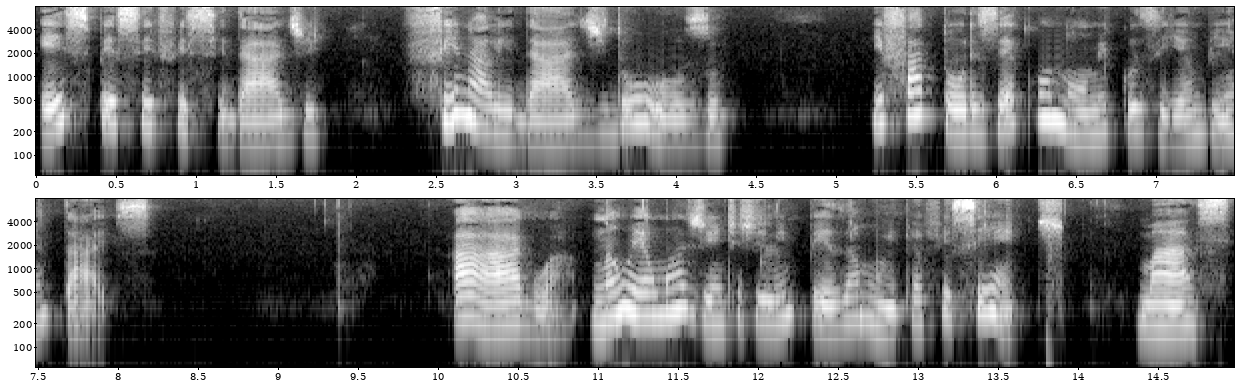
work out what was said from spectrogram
especificidade, finalidade do uso e fatores econômicos e ambientais. A água não é um agente de limpeza muito eficiente, mas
